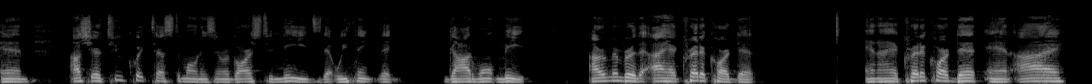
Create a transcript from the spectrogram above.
And I'll share two quick testimonies in regards to needs that we think that God won't meet. I remember that I had credit card debt and I had credit card debt and I,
